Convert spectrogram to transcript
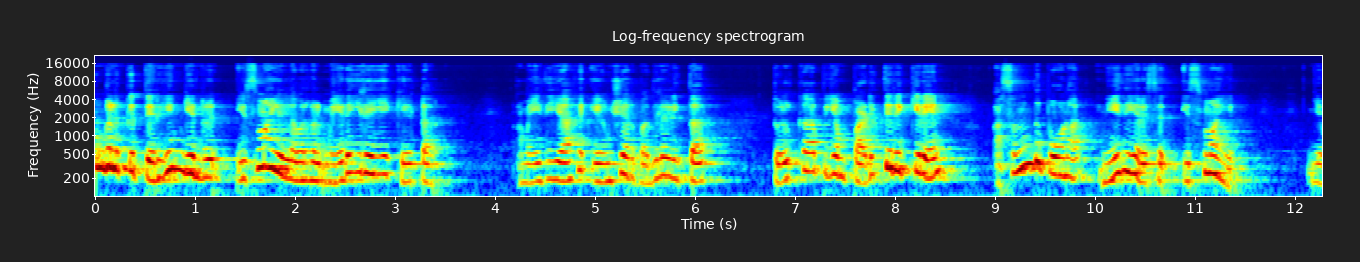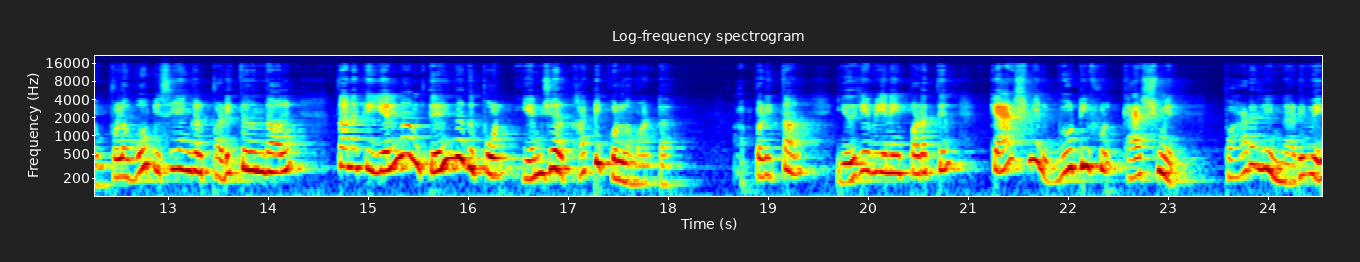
உங்களுக்கு தெரியும்? என்று இஸ்மாயில் அவர்கள் மேடையிலேயே கேட்டார். அமைதியாக எம்ஜிஆர் பதிலளித்தார். தொல்காப்பியம் படித்திருக்கிறேன் அசந்து போனார் நீதியரசர் இஸ்மாயில். எவ்வளவோ விஷயங்கள் படித்திருந்தாலும் தனக்கு எல்லாம் தெரிந்தது போல் எம்ஜிஆர் காட்டிக்கொள்ள மாட்டார். அப்படித்தான் இதயவீணை படத்தில் காஷ்மீர் பியூட்டிஃபுல் காஷ்மீர் பாடலின் நடுவே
